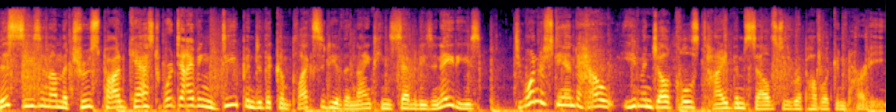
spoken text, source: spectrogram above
This season on the Truce Podcast, we're diving deep into the complexity of the 1970s and 80s to understand how evangelicals tied themselves to the Republican Party.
